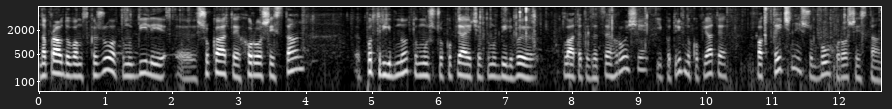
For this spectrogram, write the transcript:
направду вам скажу, автомобілі е, шукати хороший стан потрібно, тому що купляючи автомобіль, ви платите за це гроші, і потрібно купляти фактичний, щоб був хороший стан.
